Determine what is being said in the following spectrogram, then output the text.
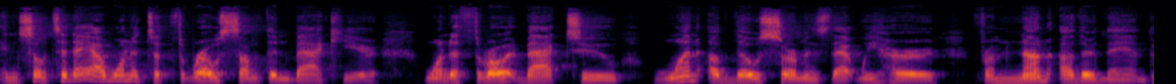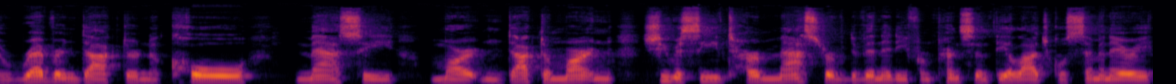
And so today I wanted to throw something back here. I wanted to throw it back to one of those sermons that we heard from none other than the Reverend Dr. Nicole Massie Martin. Dr. Martin, she received her Master of Divinity from Princeton Theological Seminary,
